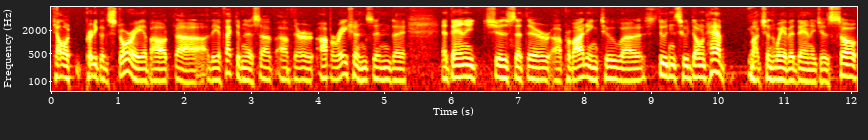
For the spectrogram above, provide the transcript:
tell a pretty good story about uh, the effectiveness of, of their operations and the advantages that they're uh, providing to uh, students who don't have yeah. much in the way of advantages. So,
